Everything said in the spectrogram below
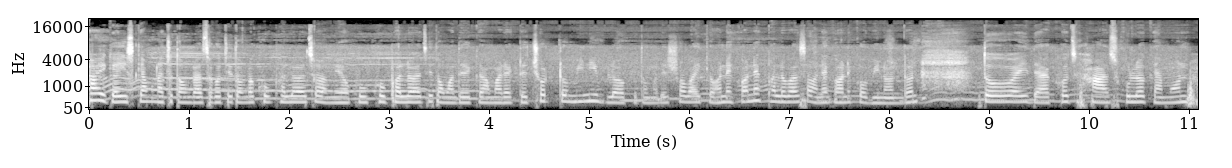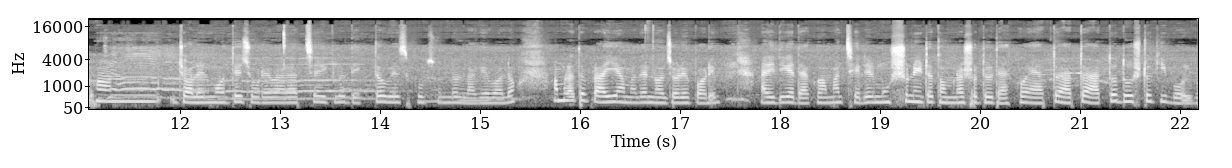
হাই গাইস কেমন আছো? তোমরা আশা করছি তোমরা খুব ভালো আছো, আমিও খুব খুব ভালো আছি। তোমাদেরকে আমার একটা ছোট্ট মিনি ব্লগ তোমাদের সবাইকে অনেক অনেক ভালোবাসা, অনেক অনেক অভিনন্দন। তো এই দেখো হাঁসগুলো কেমন জলের মধ্যে চড়ে বেড়াচ্ছে। এগুলো দেখতেও বেশ খুব সুন্দর লাগে বলো। আমরা তো প্রায়ই আমাদের নজরে পড়ে। আর এদিকে দেখো আমার ছেলের মুসুনিটা তোমরা শুধু দেখো। এত এত এত দুষ্টু কি বলব?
